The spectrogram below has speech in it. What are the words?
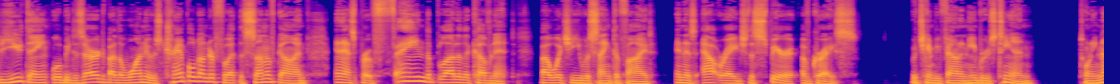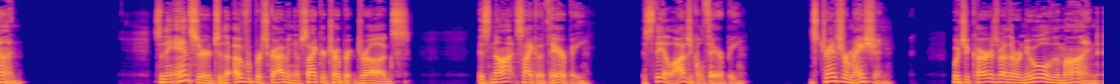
do you think will be deserved by the one who has trampled underfoot the Son of God and has profaned the blood of the covenant by which he was sanctified and has outraged the Spirit of grace, which can be found in Hebrews 10 29. So, the answer to the overprescribing of psychotropic drugs is not psychotherapy, it's theological therapy. It's transformation, which occurs by the renewal of the mind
